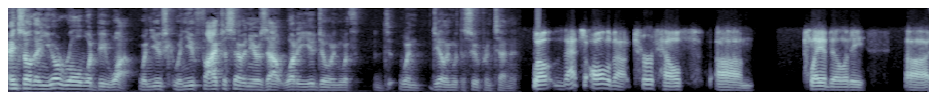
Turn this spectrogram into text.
And so then your role would be what when you when you five to seven years out? What are you doing with when dealing with the superintendent? Well, that's all about turf health, um, playability, uh,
